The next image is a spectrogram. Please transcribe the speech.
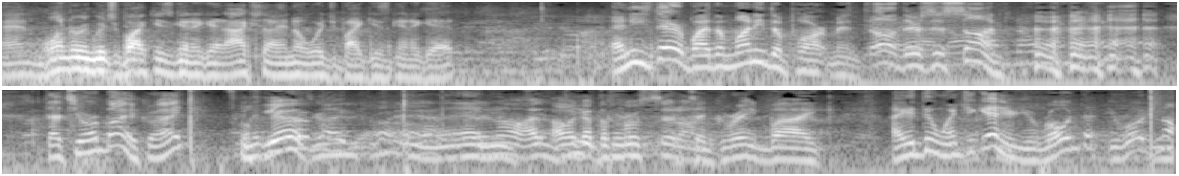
and wondering which bike he's gonna get. Actually, I know which bike he's gonna get. And he's there by the money department. Oh, there's his son. That's your bike, right? It's gonna be Yeah, your bike. Oh, yeah, man. no, I- I got the first sit It's a great bike. How you doing? When'd you get here? You rode that? You rode? No,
